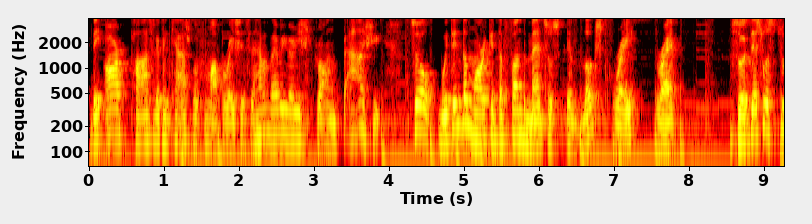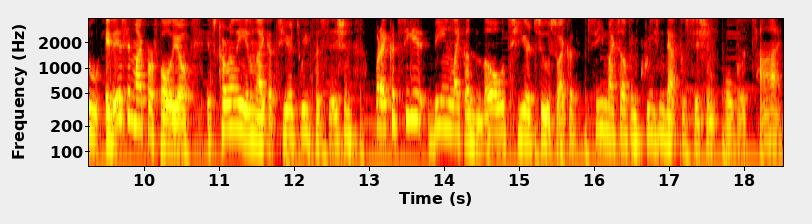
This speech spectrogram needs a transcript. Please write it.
They are positive in cash flow from operations and have a very, very strong balance sheet. So within the market, the fundamentals, it looks great, right? So if this was to, it is in my portfolio. It's currently in like a tier three position, but I could see it being like a low tier two. So I could see myself increasing that position over time.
